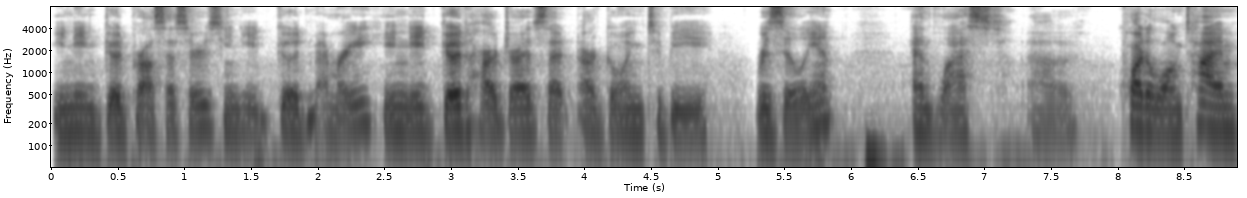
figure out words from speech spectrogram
You need good processors, you need good memory, you need good hard drives that are going to be resilient and last uh, quite a long time,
